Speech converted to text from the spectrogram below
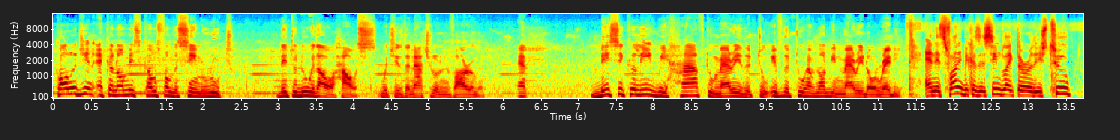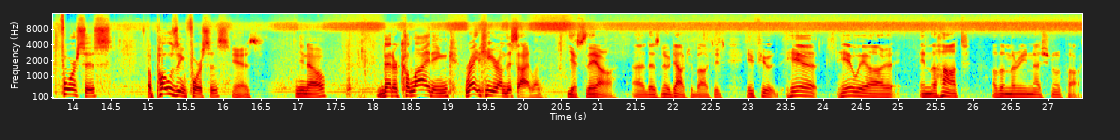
Ecology and economics comes from the same root. They're to do with our house, which is the natural environment. And basically, we have to marry the two, if the two have not been married already. And it's funny because it seems like there are these two forces, opposing forces, Yes. you know, that are colliding right here on this island. Yes, they are. Uh, there's no doubt about it. If you here, here we are in the heart of a marine national park.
